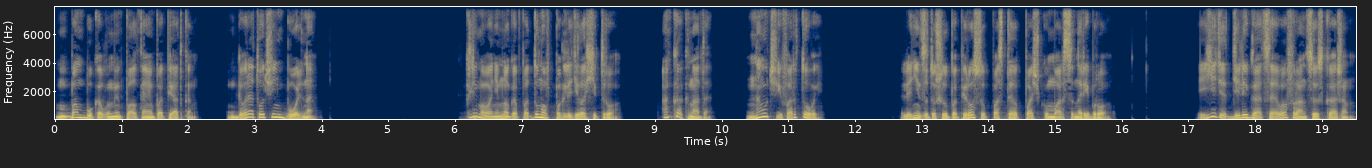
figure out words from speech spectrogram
бамбуковыми палками по пяткам. Говорят, очень больно. Климова, немного подумав, поглядела хитро. А как надо? Научи, фартовый. Леонид затушил папиросу, поставил пачку Марса на ребро. Едет делегация во Францию, скажем.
